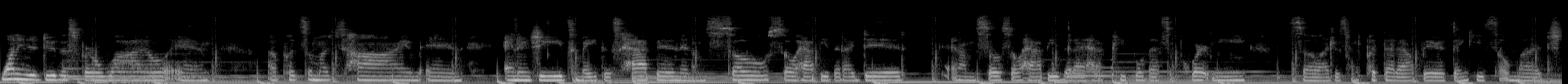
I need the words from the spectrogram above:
wanting to do this for a while and I put so much time and energy to make this happen and I'm so so happy that I did and I'm so so happy that I have people that support me so I just want to put that out there. Thank you so much.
